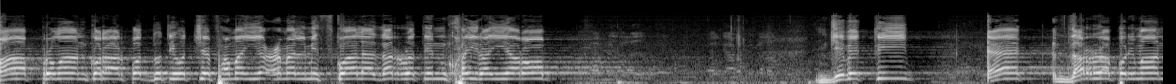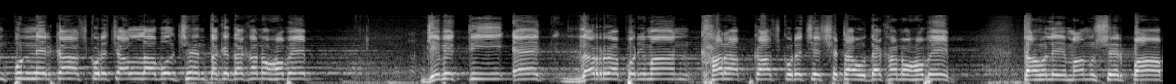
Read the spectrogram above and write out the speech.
পাপ প্রমাণ করার পদ্ধতি হচ্ছে ফামাইয়া আমাল যে ব্যক্তি এক দাররা পরিমাণ পুণ্যের কাজ করেছে, আল্লাহ বলছেন, তাকে দেখানো হবে। যে ব্যক্তি এক দাররা পরিমাণ খারাপ কাজ করেছে, সেটাও দেখানো হবে। তাহলে মানুষের পাপ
